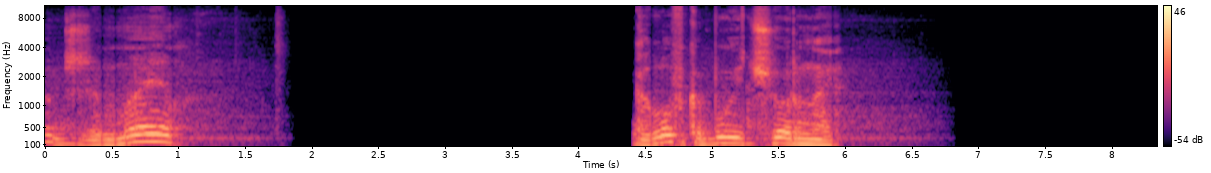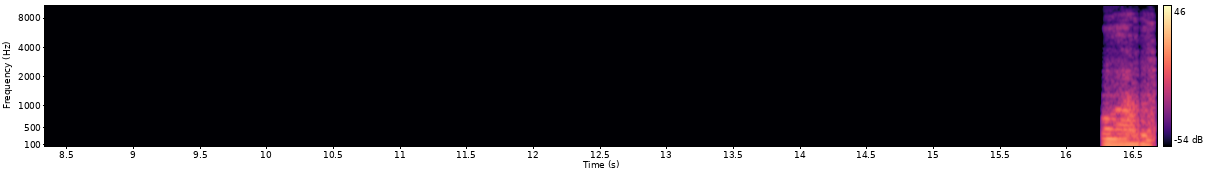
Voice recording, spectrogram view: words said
Отжимаем. Головка будет черная. Вам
